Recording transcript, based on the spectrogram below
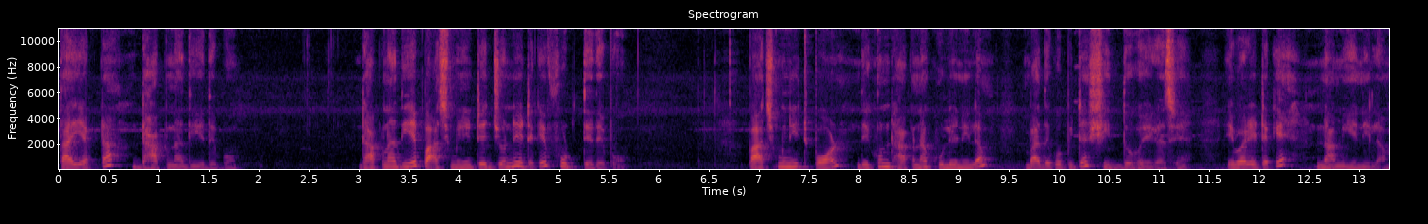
তাই একটা ঢাকনা দিয়ে দেব। ঢাকনা দিয়ে পাঁচ মিনিটের জন্য এটাকে ফুটতে দেব। পাঁচ মিনিট পর দেখুন ঢাকনা খুলে নিলাম, বাঁধাকপিটা সিদ্ধ হয়ে গেছে। এবার এটাকে নামিয়ে নিলাম।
